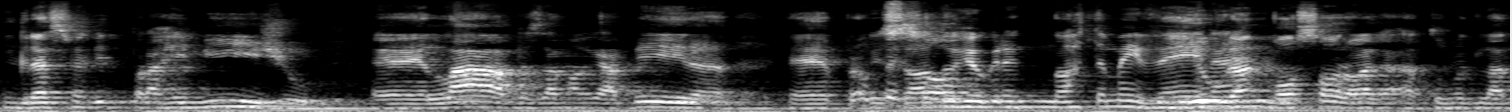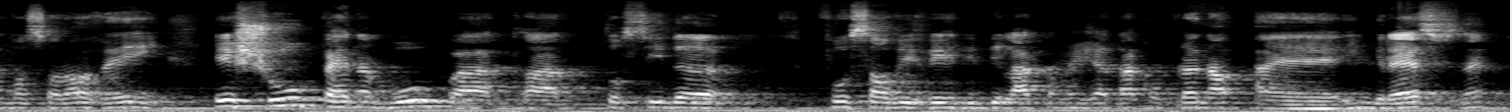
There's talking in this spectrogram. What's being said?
ingresso vendido para Remígio, é, Lavras, da Mangabeira, é, O o pessoal, do Rio Grande do Norte também vem, Rio né? Grande, Mossoró, a turma de lá de Mossoró vem. Exu, Pernambuco, a, a torcida Força Alviverde de lá também já está comprando é, ingressos, né?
